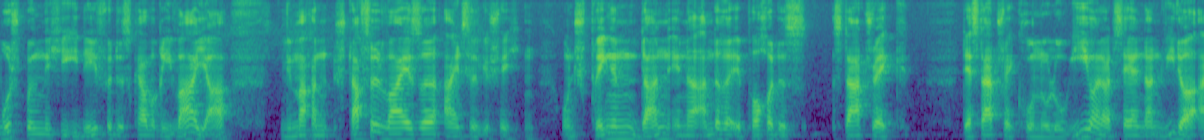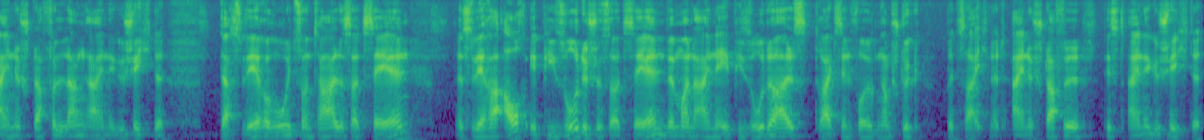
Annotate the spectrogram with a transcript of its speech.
ursprüngliche Idee für Discovery war ja, wir machen staffelweise Einzelgeschichten und springen dann in eine andere Epoche des Star Trek, der Star Trek Chronologie und erzählen dann wieder eine Staffel lang eine Geschichte. Das wäre horizontales Erzählen. Es wäre auch episodisches Erzählen, wenn man eine Episode als 13 Folgen am Stück bezeichnet. Eine Staffel ist eine Geschichte.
